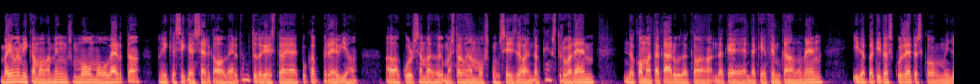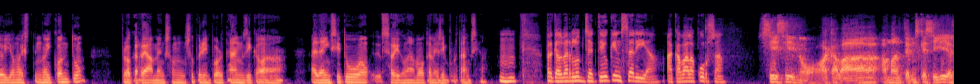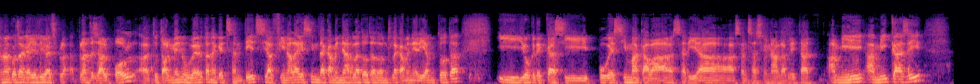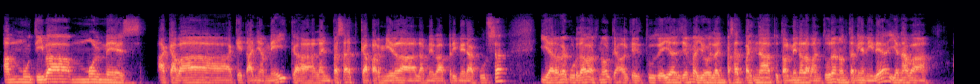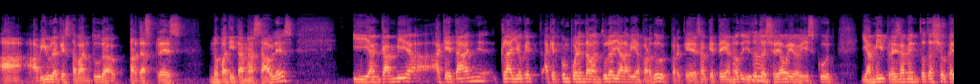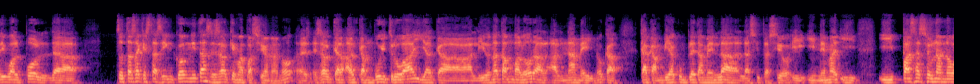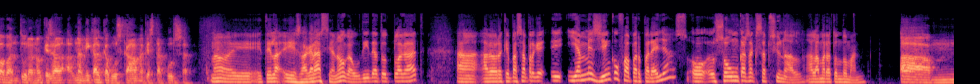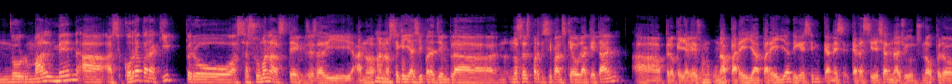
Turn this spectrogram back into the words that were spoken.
vaig una mica amb elements molt, molt oberta, una mica sí que és cert que l'Albert, amb tota aquesta època prèvia a la cursa, m'està donant molts consells de, de què ens trobarem, de com atacar-ho, de, que, de, què, de què fem cada moment, i de petites cosetes que millor jo no, no hi conto, però que realment són superimportants i que allà in situ se li donarà molta més importància. Mm -hmm. Perquè, Albert, l'objectiu quin seria? Acabar la cursa? Sí, sí, no, acabar amb el temps que sigui és una cosa que jo li vaig plantejar al Pol, eh, totalment obert en aquest sentit. Si al final haguéssim de caminar-la tota, doncs la caminaríem tota i jo crec que si poguéssim acabar seria sensacional, la veritat. A mi, a mi quasi em motiva molt més acabar aquest any amb ell que l'any passat, que per mi era la, la meva primera cursa i ara recordaves no, el, que, el que tu deies, Gemma, jo l'any passat vaig anar totalment a l'aventura, no en tenia ni idea, i anava a, a viure aquesta aventura per després no patir tant a sables, i en canvi aquest any, clar, jo aquest, aquest component d'aventura ja l'havia perdut, perquè és el que et deia, no? Jo tot mm. això ja ho havia viscut. I a mi, precisament, tot això que diu el Pol de totes aquestes incògnites és el que m'apassiona, no? És, és el, que, el que em vull trobar i el que li dona tant valor al, al anar amb ell, no? Que, que canvia completament la, la situació i, i, anem a, i, i passa a ser una nova aventura, no? que és una mica el que buscàvem aquesta cursa. No, i, té la, és la gràcia, no? gaudir de tot plegat, a, a veure què passa, perquè hi ha més gent que ho fa per parelles o sou un cas excepcional a la Marató d'Oman? Uh, normalment uh, es corre per equip, però se sumen els temps. És a dir, a no, a no mm. ser que hi hagi, per exemple, no, no sé els participants que hi haurà aquest any, uh, però que hi hagués un, una parella parella, diguéssim, que, anés, que decideixen anar junts, no? Però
